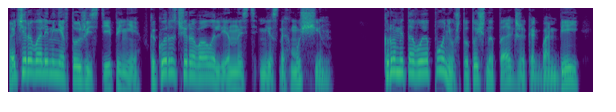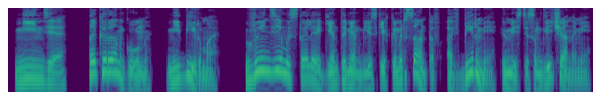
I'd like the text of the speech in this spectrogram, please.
очаровали меня в той же степени, в какой разочаровала ленность местных мужчин. Кроме того, я понял, что точно так же, как Бомбей, не Индия, так и Рангун, не Бирма. В Индии мы стали агентами английских коммерсантов, а в Бирме, вместе с англичанами,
